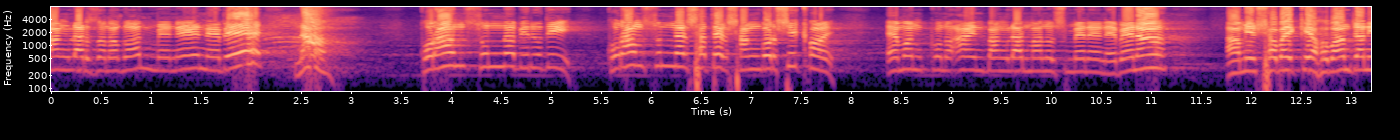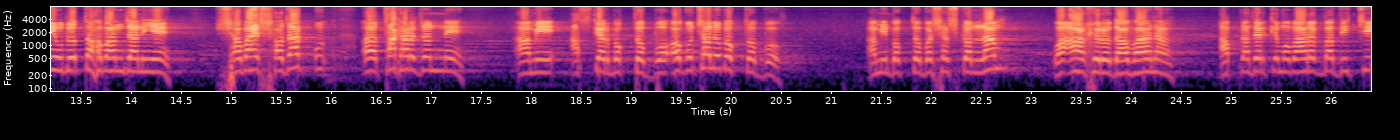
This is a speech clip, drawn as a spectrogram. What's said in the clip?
বাংলার জনগণ মেনে নেবে না। কোরআন সুন্না বিরোধী, কোরআন সুন্নার সাথে সাংঘর্ষিক হয়, এমন কোন আইন বাংলার মানুষ মেনে নেবে না। আমি সবাইকে আহ্বান জানিয়ে উদত্ত আহ্বান জানিয়ে সবাই সজাগ থাকার জন্যে আমি আজকের বক্তব্য, অগোছালো বক্তব্য, আমি বক্তব্য শেষ করলাম। ও আখের দাওয়ানা। আপনাদেরকে মোবারকবাদ দিচ্ছি।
